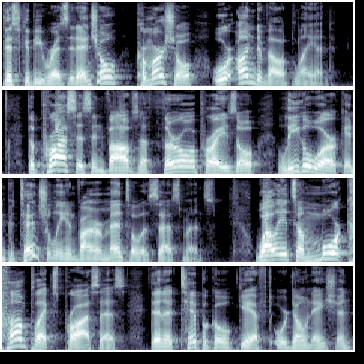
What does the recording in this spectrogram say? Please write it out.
This could be residential, commercial, or undeveloped land. The process involves a thorough appraisal, legal work, and potentially environmental assessments. While it's a more complex process than a typical gift or donation,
